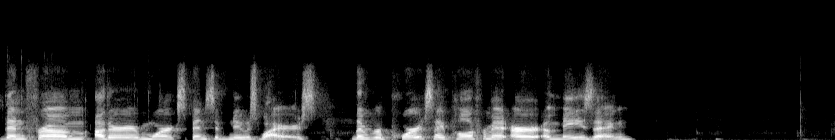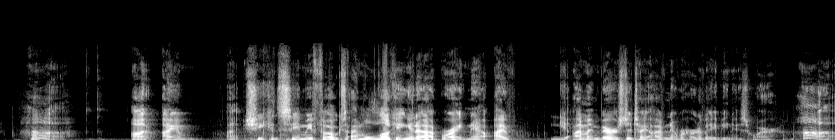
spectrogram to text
than from other more expensive news wires. The reports I pull from it are amazing. huh? I I am. She can see me, folks. I'm looking it up right now. I've I'm embarrassed to tell you I've never heard of AB Newswire. Huh?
